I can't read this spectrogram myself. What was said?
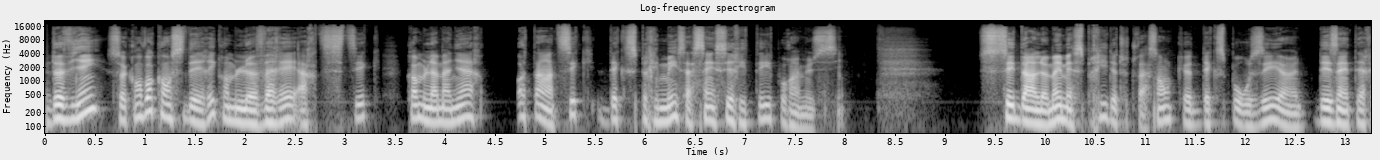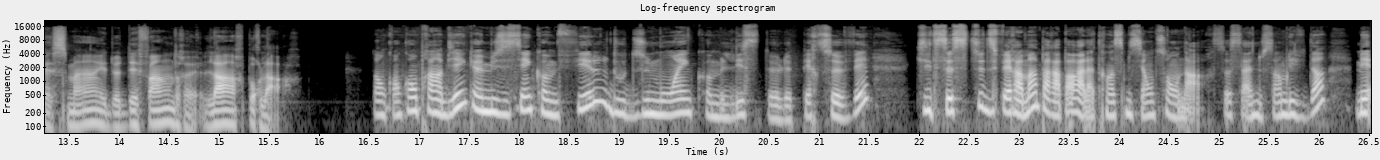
devient ce qu'on va considérer comme le vrai artistique, comme la manière authentique d'exprimer sa sincérité pour un musicien. C'est dans le même esprit, de toute façon, que d'exposer un désintéressement et de défendre l'art pour l'art. Donc, on comprend bien qu'un musicien comme Field, ou du moins comme Liszt le percevait, qui se situe différemment par rapport à la transmission de son art. Ça, ça nous semble évident. Mais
